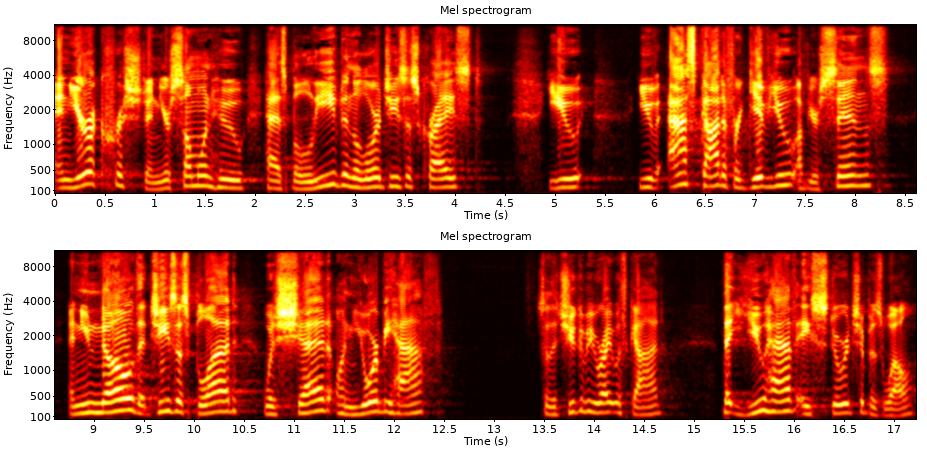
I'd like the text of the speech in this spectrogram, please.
and you're a Christian, you're someone who has believed in the Lord Jesus Christ, you, you've asked God to forgive you of your sins, and you know that Jesus' blood was shed on your behalf so that you could be right with God, that you have a stewardship as well?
